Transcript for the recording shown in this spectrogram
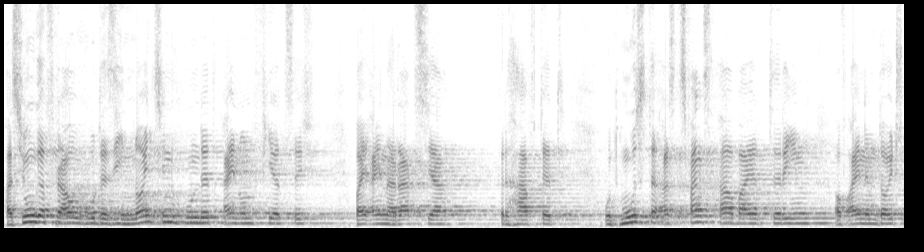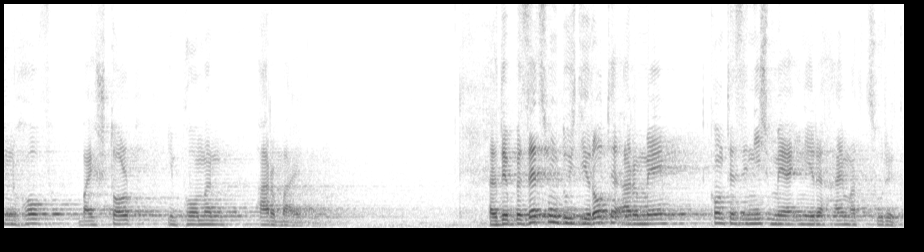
Als junge Frau wurde sie 1941 bei einer Razzia verhaftet und musste als Zwangsarbeiterin auf einem deutschen Hof bei Stolp in Pommern arbeiten. Nach der Besetzung durch die Rote Armee konnte sie nicht mehr in ihre Heimat zurück.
